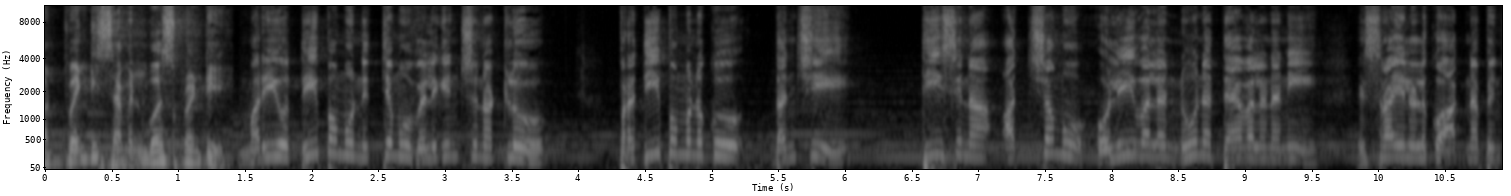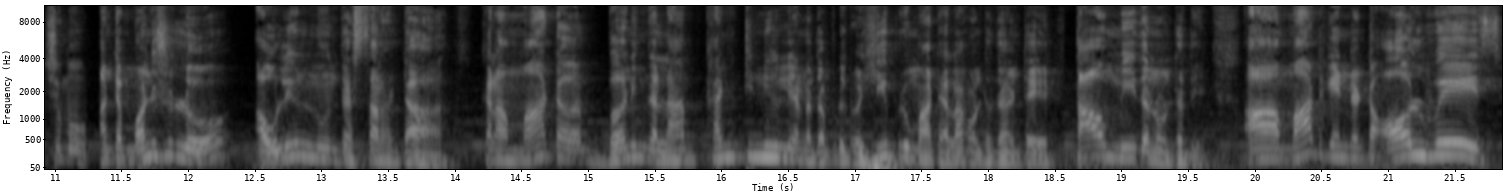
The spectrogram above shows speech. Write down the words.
ట్వంటీ సెవెన్ వర్స్ ట్వంటీ మరియు దీపము నిత్యము వెలిగించినట్లు ప్రదీపమునకు దంచి తీసిన అచ్చము ఒలీవల నూనె తేవలనని ఇస్రాయేలులకు ఆజ్ఞాపించుము. అంటే మనుషులు ఆ ఒలీవల నూనె తెస్తారంట కానీ ఆ మాట బర్నింగ్ ద ల్యాంప్ కంటిన్యూలీ అన్నప్పుడు హీబ్రూ మాట ఎలా ఉంటుంది అంటే తావ్ మీద ఉంటుంది ఆ మాటకి ఏంటంటే always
